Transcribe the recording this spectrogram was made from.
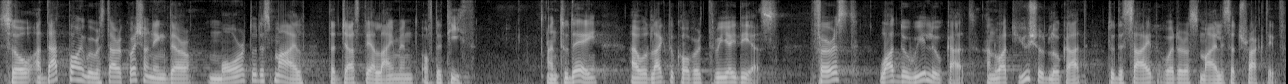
So at that point, we will start questioning there more to the smile than just the alignment of the teeth. And today, I would like to cover three ideas. First, what do we look at and what you should look at to decide whether a smile is attractive.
